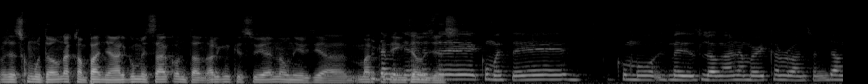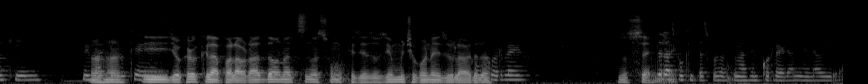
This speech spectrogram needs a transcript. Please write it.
O sea, es como toda una campaña. Algo me estaba contando alguien que estudia en la Universidad Y Marketing también tienen Intelligence. este, como este, como medio slogan, America Runs on Dunkin'. Me Ajá. imagino que Y yo creo que la palabra donuts no es como que se asocie mucho con eso, la con verdad. correr. No sé. De las poquitas cosas que me hacen correr a mí en la vida.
